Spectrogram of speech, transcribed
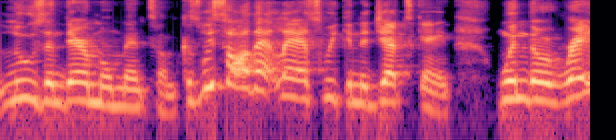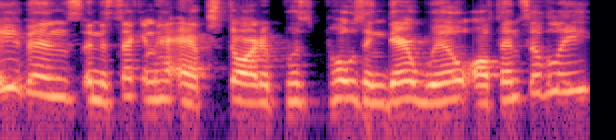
losing their momentum because we saw that last week in the Jets game when the Ravens in the second half started posing their will offensively.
